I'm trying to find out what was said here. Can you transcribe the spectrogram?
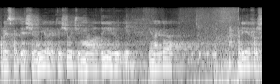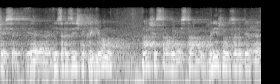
происходящего мира. Это еще очень молодые люди. Иногда приехавшиеся э, из различных регионов нашей страны и стран ближнего зарубежья.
